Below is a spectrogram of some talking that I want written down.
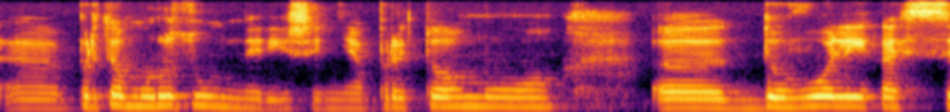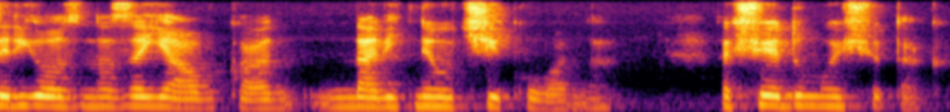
Е, При тому розумне рішення, при тому е, доволі якась серйозна заявка, навіть неочікувана. Так що я думаю, що так.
